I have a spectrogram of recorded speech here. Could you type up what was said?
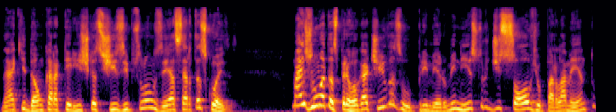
né, que dão características XYZ a certas coisas. Mas uma das prerrogativas, o primeiro-ministro dissolve o parlamento,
